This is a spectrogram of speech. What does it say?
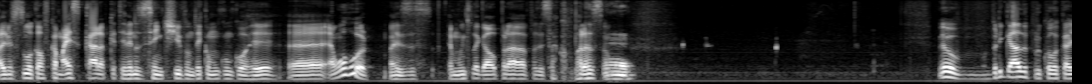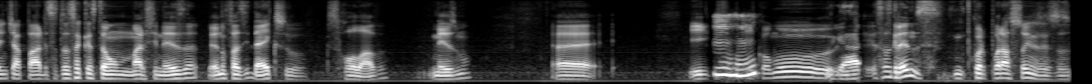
a alimentação local fica mais cara porque tem menos incentivo, não tem como concorrer. É, é um horror, mas é muito legal para fazer essa comparação. É. Meu, obrigado por colocar a gente a par dessa toda essa questão marfinesa. Eu não fazia ideia que isso, que isso rolava, mesmo. É, e, uhum. e, como obrigado. essas grandes corporações, essas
